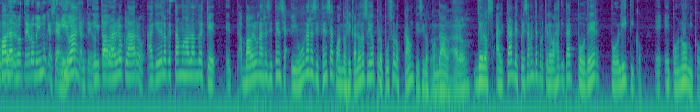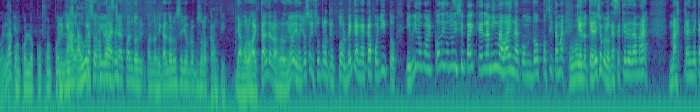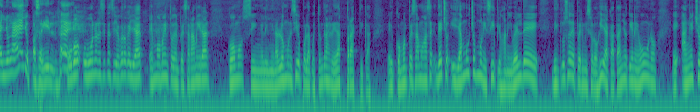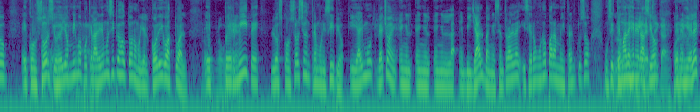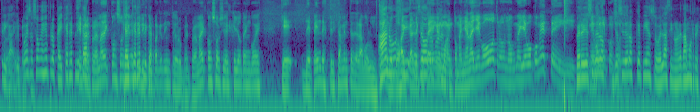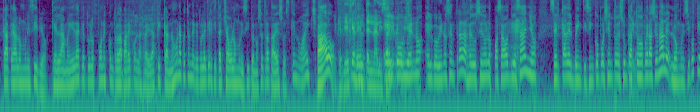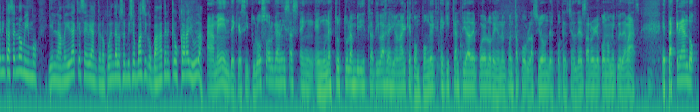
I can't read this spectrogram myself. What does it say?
mismo que se han ido. y para hablarlo claro, aquí de lo que estamos hablando es que eh, va a haber una resistencia. Y hubo una resistencia cuando Ricardo Rosselló propuso los counties y los condados. De los alcaldes, precisamente porque le vas a quitar poder político. Eh, económico, ¿verdad? Con, con, lo, con, con las ataduras que uno hacer. Cuando, cuando Ricardo Rosselló propuso los counties, llamó a los alcaldes a la reunión y dijo, yo soy su protector, vengan acá, pollito. Y vino con el código municipal, que es la misma vaina, con dos cositas más. Que, lo, que de hecho que lo que hace es que le da más, más carne cañón a ellos para seguir. Hubo, hubo una resistencia, yo creo que ya es momento de empezar a mirar cómo sin eliminar los municipios por la cuestión de las realidades prácticas, eh, cómo empezamos a hacer, de hecho, y ya muchos municipios a nivel de, de incluso de permisología, Cataño tiene uno, eh, han hecho eh, consorcios Acuerdo, ellos mismos, porque la ley de municipios autónomos y el código actual eh, Pro- permite los consorcios entre municipios. Y hay mu- de hecho, en, en, el, en, el, en, el- la- en Villalba, en el centro de la ley, hicieron uno para administrar incluso un sistema de generación eléctrica, de energía el- eléctrica. Y pues esos son ejemplos que hay que Sí, pero replicar. el problema del consorcio que hay que este, replicar. disculpa que te interrumpa, el problema del consorcio es que yo tengo es que depende estrictamente de la voluntad Ah, de los no, dos sí, alcaldes que estén en el momento. Mañana llegó otro, no me llevo con este y Pero yo soy, de los, yo soy de los que pienso, ¿verdad? Si no le damos rescates a los municipios, que en la medida que tú los pones contra la pared con la realidad fiscal, no es una cuestión de que tú le quieres quitar chavo a los municipios, no se trata de eso, es que no hay chavo. Es que tienes que el, internalizar el gobierno, el gobierno central ha reducido en los pasados 10 años cerca del 25% de sus gastos Mira. operacionales. Los municipios tienen que hacer lo mismo y en la medida que se vean que no pueden dar los servicios básicos, van a tener que buscar ayuda. Amén de que si tú los organizas en, en una estructura administrativa regional que componga X cantidad de pueblos, teniendo en cuenta población, del potencial de desarrollo económico y demás, estás creando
